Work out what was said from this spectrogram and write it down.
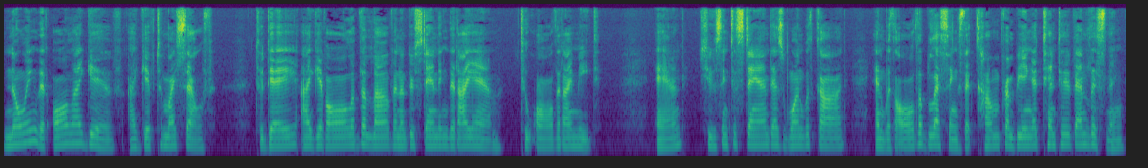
Knowing that all I give, I give to myself, today I give all of the love and understanding that I am to all that I meet. And choosing to stand as one with God and with all the blessings that come from being attentive and listening,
